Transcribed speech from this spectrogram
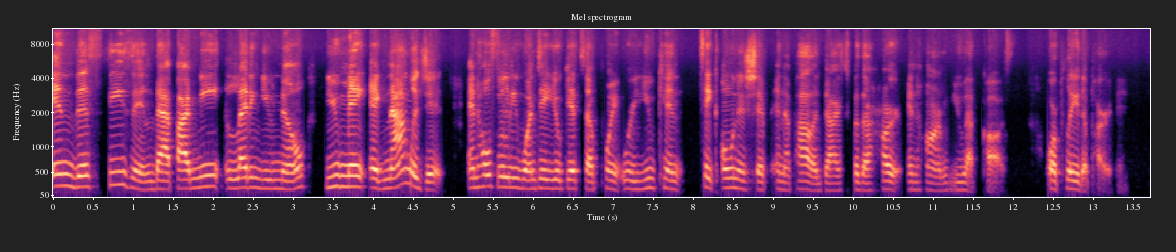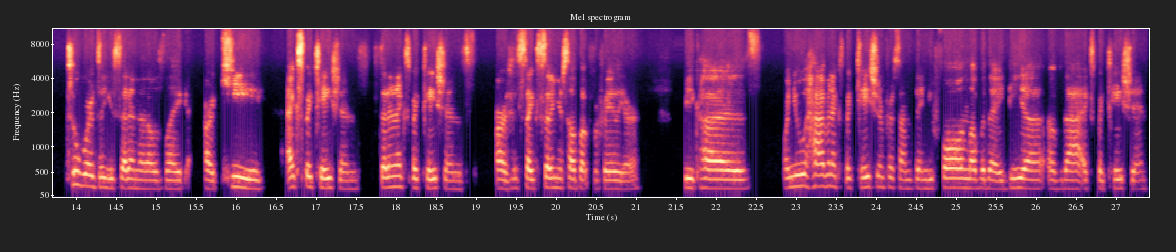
in this season, that by me letting you know, you may acknowledge it and hopefully one day you'll get to a point where you can take ownership and apologize for the hurt and harm you have caused or played a part in. Two words that you said and that I was like are key expectations. Setting expectations are just like setting yourself up for failure because when you have an expectation for something, you fall in love with the idea of that expectation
